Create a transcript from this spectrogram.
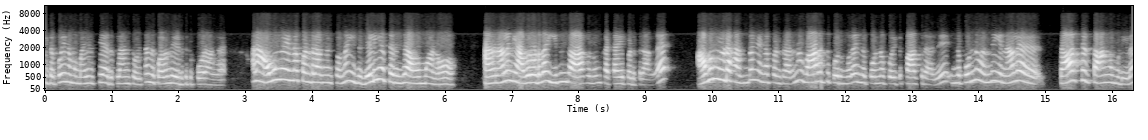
கிட்ட போய் நம்ம மகிழ்ச்சியா இருக்கலாம்னு சொல்லிட்டு அந்த குழந்தைய எடுத்துட்டு போறாங்க. ஆனா அவங்க என்ன பண்றாங்கன்னு சொன்னா இது வெளியே தெரிஞ்ச அவமானம். அதனால நீ அவரோட தான் இருந்து ஆகணும்னு கட்டாயப்படுத்துறாங்க. அவங்களோட ஹஸ்பண்ட் என்ன பண்றாருன்னா வாரத்துக்கு ஒரு முறை இந்த பொண்ணை போயிட்டு பாக்குறாரு. இந்த பொண்ணு வந்து என்னால டார்ச்சர் தாங்க முடியல.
